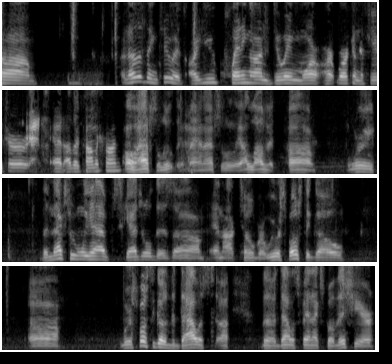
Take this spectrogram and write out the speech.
Um, another thing too is, are you planning on doing more artwork in the future at other comic cons? Oh, absolutely, man, absolutely. I love it. Um, we the next one we have scheduled is um, in October. We were supposed to go. Uh, we were supposed to go to the Dallas, uh, the Dallas Fan Expo this year,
